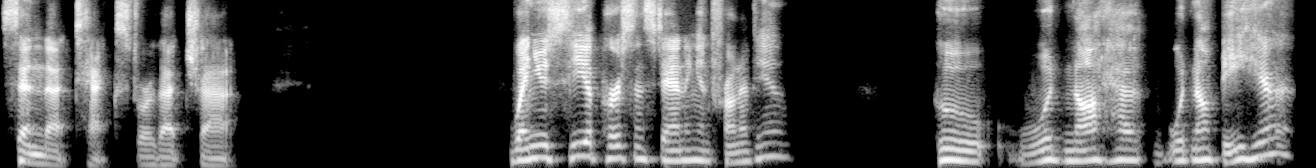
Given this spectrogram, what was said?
send that text or that chat. When you see a person standing in front of you who would not have would not be here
